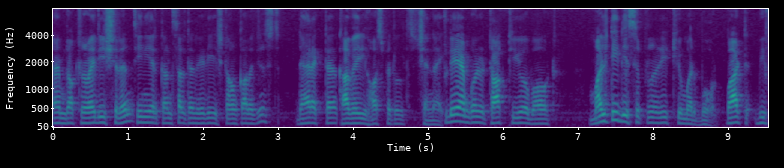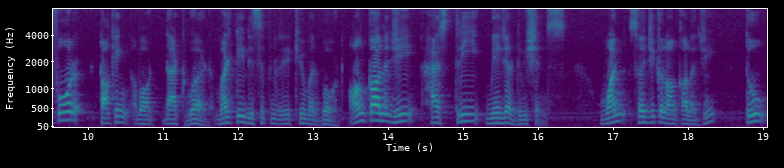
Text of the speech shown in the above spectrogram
I am Dr. Vaidishwaran, Senior Consultant Radiation Oncologist, Director, Kauvery Hospitals, Chennai. Today I am going to talk to you about multidisciplinary tumor board. But before talking about that word, multidisciplinary tumor board, oncology has three major divisions. One, surgical oncology, two,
